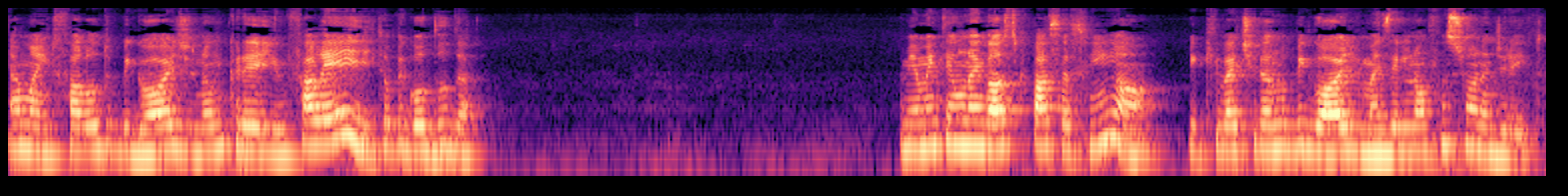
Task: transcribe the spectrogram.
Ah, mãe, tu falou do bigode? Não creio. Falei, teu bigoduda. A minha mãe tem um negócio que passa assim, ó, e que vai tirando o bigode, mas ele não funciona direito.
